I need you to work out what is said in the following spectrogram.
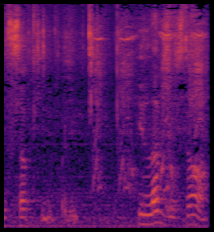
He's so cute, buddy. He loves his doll.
